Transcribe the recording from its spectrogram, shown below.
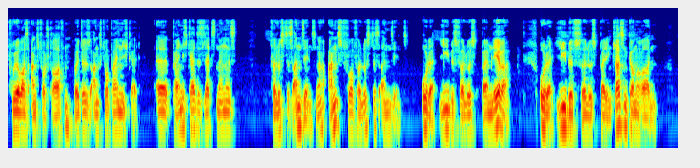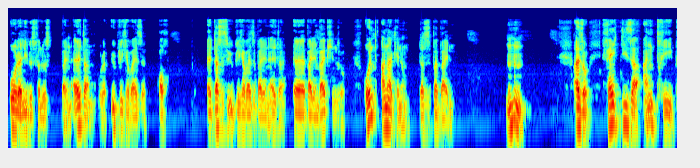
Früher war es Angst vor Strafen, heute ist es Angst vor Peinlichkeit. Äh, Peinlichkeit ist letzten Endes Verlust des Ansehens. Ne? Angst vor Verlust des Ansehens. Oder Liebesverlust beim Lehrer. Oder Liebesverlust bei den Klassenkameraden. Oder Liebesverlust bei den Eltern. Oder üblicherweise auch Äh, das ist üblicherweise bei den Eltern, äh, bei den Weibchen so. Und Anerkennung, das ist bei beiden. Mhm. Also fällt dieser Antrieb,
